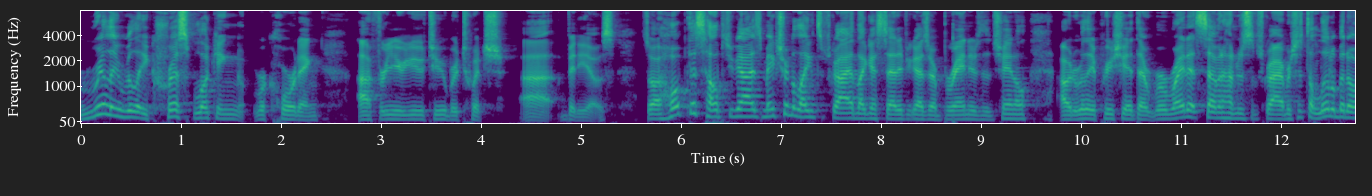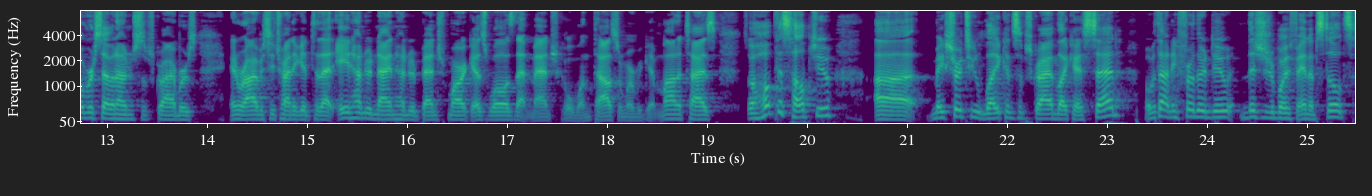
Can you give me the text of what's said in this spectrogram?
really, really crisp looking recording uh, for your YouTube or Twitch uh, videos. So I hope this helps you guys. Make sure to like and subscribe. Like I said, if you guys are brand new to the channel, I would really appreciate that. We're right at 700 subscribers, just a little bit over 700 subscribers. And we're obviously trying to get to that 800, 900 benchmark, as well as that magical 1000 where we get monetized. So I hope this helped you. Uh, make sure to like and subscribe, like I said. But without any further ado, this is your boy Phantom Stiltz.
